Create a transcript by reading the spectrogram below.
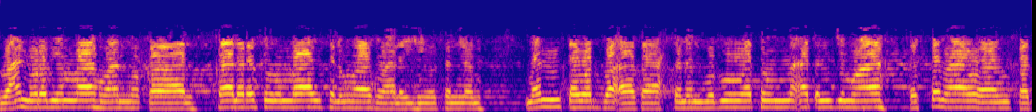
وعنه رضي الله عنه قال قال رسول الله صلى الله عليه وسلم من توضأ فأحسن الوضوء ثم أتى الجمعة فاستمع وأنصت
